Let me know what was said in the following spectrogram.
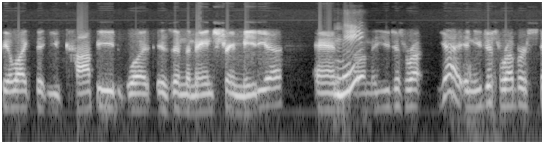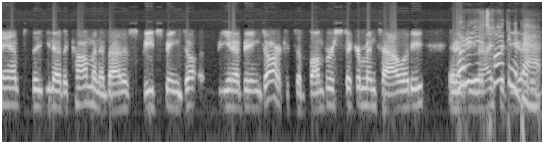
feel like that you copied what is in the mainstream media, and Me? Um, you just ru- yeah, and you just rubber stamped the you know the comment about his speech being da- you know being dark. It's a bumper sticker mentality. And What are you nice talking had a- about?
